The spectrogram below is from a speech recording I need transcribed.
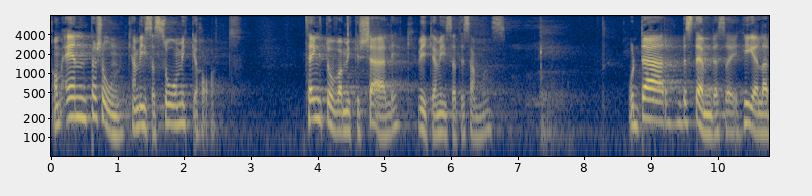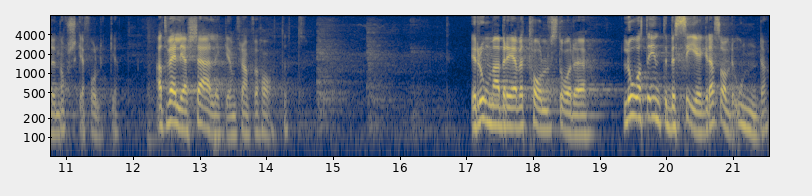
om en person kan visa så mycket hat, tänk då vad mycket kärlek vi kan visa tillsammans. Och där bestämde sig hela det norska folket att välja kärleken framför hatet. I Romarbrevet 12 står det Låt det inte besegras av det onda,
